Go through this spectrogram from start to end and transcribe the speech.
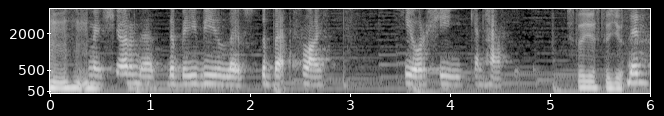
mm-hmm. to make sure that the baby lives the best life he or she can have. Setuju setuju. Dan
